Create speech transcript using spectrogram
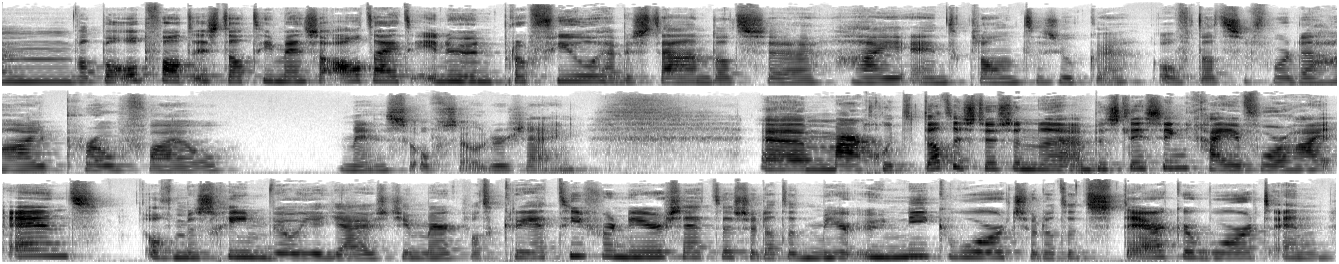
um, wat me opvalt is dat die mensen altijd in hun profiel hebben staan dat ze high-end klanten zoeken. Of dat ze voor de high-profile mensen of zo er zijn. Um, maar goed, dat is dus een, eh, een beslissing. Ga je voor high-end? Of misschien wil je juist je merk wat creatiever neerzetten, zodat het meer uniek wordt, zodat het sterker wordt en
